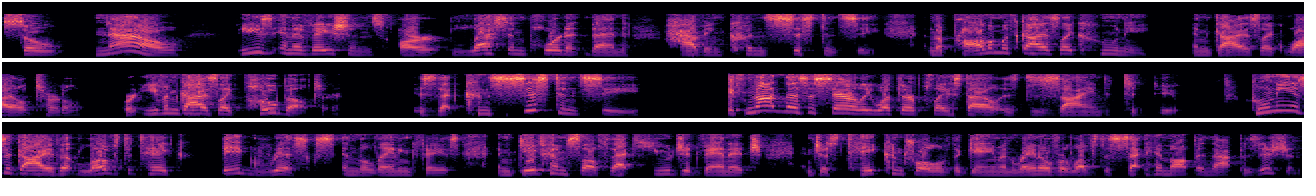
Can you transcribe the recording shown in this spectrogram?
So now these innovations are less important than having consistency. And the problem with guys like Huni and guys like Wild Turtle, or even guys like Pobelter, is that consistency, it's not necessarily what their playstyle is designed to do. Huni is a guy that loves to take big risks in the laning phase and give himself that huge advantage and just take control of the game. And Reignover loves to set him up in that position.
